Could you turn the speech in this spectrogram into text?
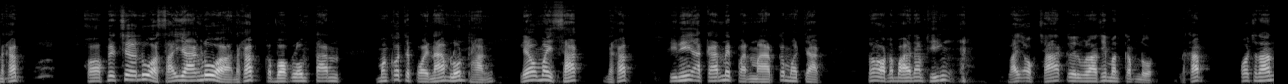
นะครับพอเพชเชอร์รั่วสายยางรั่วนะครับกระบอกลมตันมันก็จะปล่อยน้ำล้นถังแล้วไม่ซักนะครับ ทีนี้อาการไม่ปั่นหมาดก็มาจากท่อระบายน้ำทิ้ง ไหลออกช้าเกินเวลาที่มันกำหนดนะครับ เพราะฉะนั้น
